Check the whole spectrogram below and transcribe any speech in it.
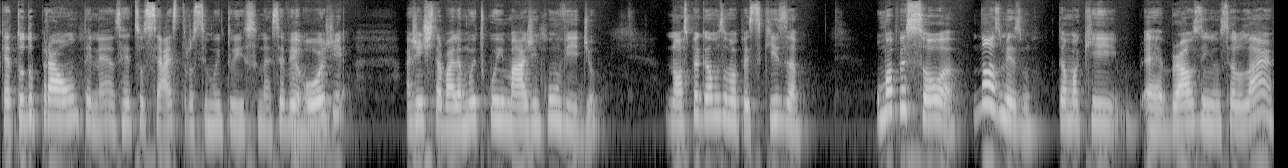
Quer tudo para ontem, né? As redes sociais trouxe muito isso, né? Você vê, uhum. hoje a gente trabalha muito com imagem, com vídeo. Nós pegamos uma pesquisa, uma pessoa, nós mesmos, estamos aqui é, browsing o celular,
